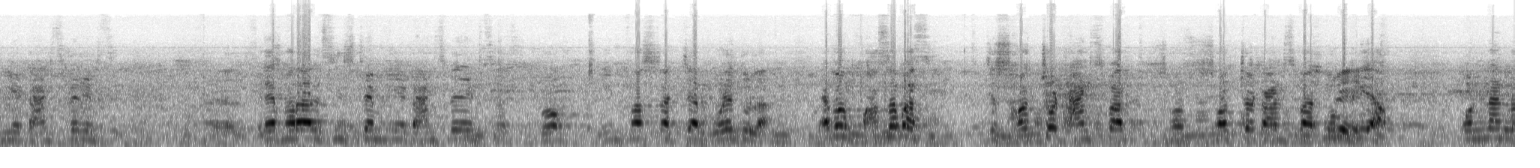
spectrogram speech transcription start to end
নিয়ে ট্রান্সপারেন্সি রেফারাল সিস্টেম নিয়ে ট্রান্সপারেন্সি ইনফ্রাস্ট্রাকচার গড়ে তোলা এবং পাশাপাশি যে স্বচ্ছ ট্রান্সফার স্বচ্ছ ট্রান্সফার প্রক্রিয়া অন্যান্য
